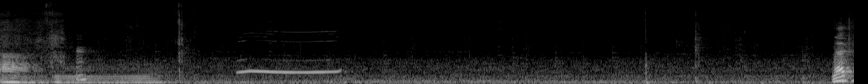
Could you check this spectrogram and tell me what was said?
Aduh. Mert.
